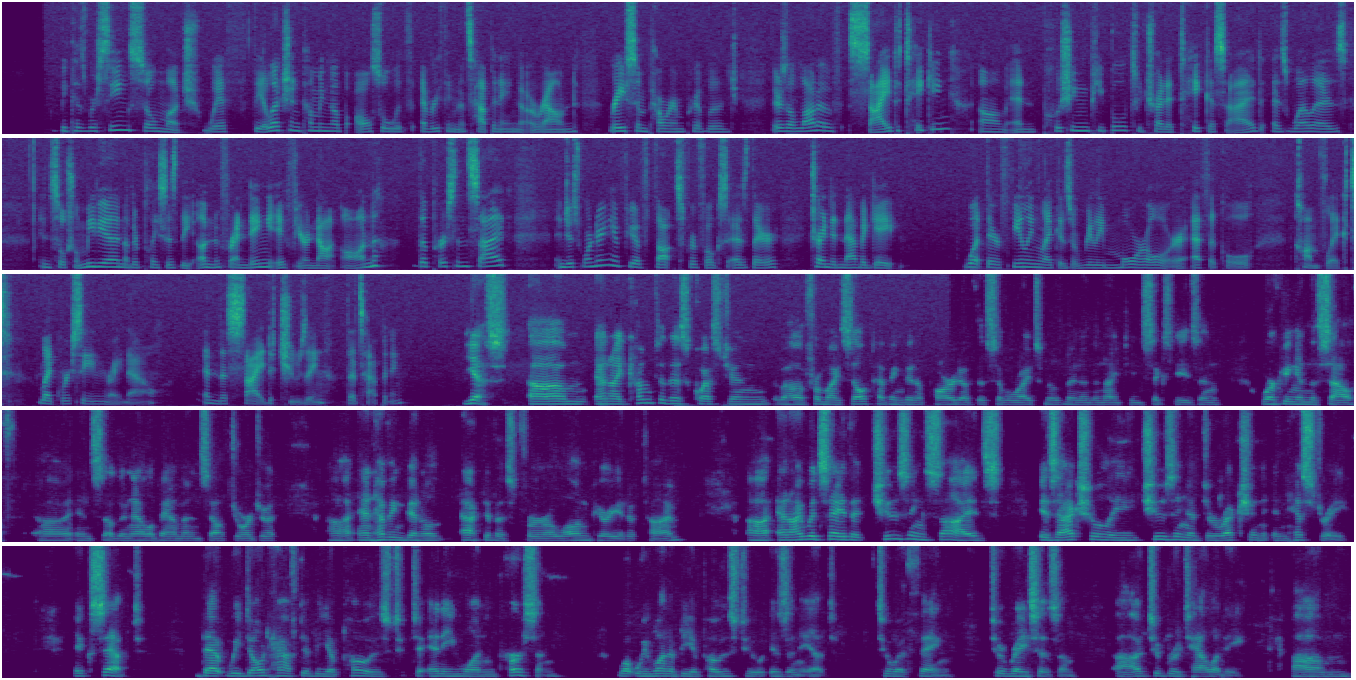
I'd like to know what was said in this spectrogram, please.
Because we're seeing so much with the election coming up, also with everything that's happening around race and power and privilege. There's a lot of side taking um, and pushing people to try to take a side, as well as in social media and other places, the unfriending if you're not on the person's side and just wondering if you have thoughts for folks as they're trying to navigate what they're feeling like is a really moral or ethical conflict like we're seeing right now and the side choosing that's happening. Yes. Um, and I come to this question uh, from myself, having been a part of the civil rights movement in the 1960s and working in the South, uh, in Southern Alabama and South Georgia, uh, and having been an activist for a long period of time. Uh, and I would say that choosing sides is actually choosing a direction in history, except that we don't have to be opposed to any one person. What we want to be opposed to is an it, to a thing, to racism, uh, to brutality. Um,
